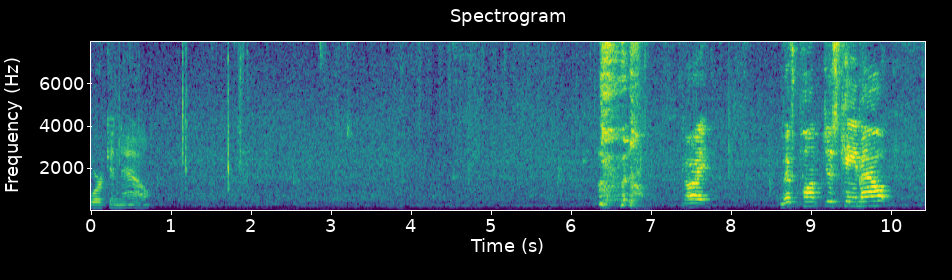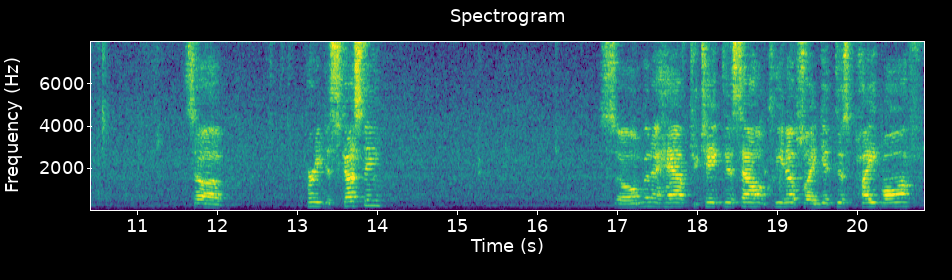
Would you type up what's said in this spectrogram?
working now. All right, lift pump just came out. It's uh, pretty disgusting. So I'm going to have to take this out and clean up so I can get this pipe off.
